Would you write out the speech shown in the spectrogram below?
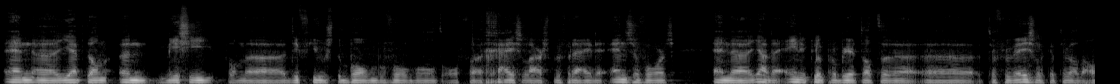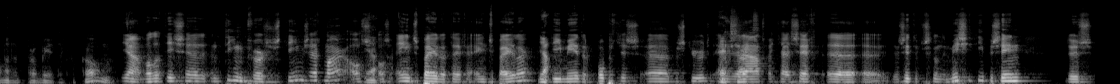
En eh, je hebt dan een missie van eh defuse de bom bijvoorbeeld. Of gijzelaars bevrijden enzovoorts. En ja, de ene club probeert dat te verwezenlijken, terwijl de andere het probeert te voorkomen. Ja, want het is een team versus team, zeg maar. Als, Ja. als één speler tegen één speler, Ja. die meerdere poppetjes bestuurt. En Exact. inderdaad, wat jij zegt, er zitten verschillende missietypes in. Dus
